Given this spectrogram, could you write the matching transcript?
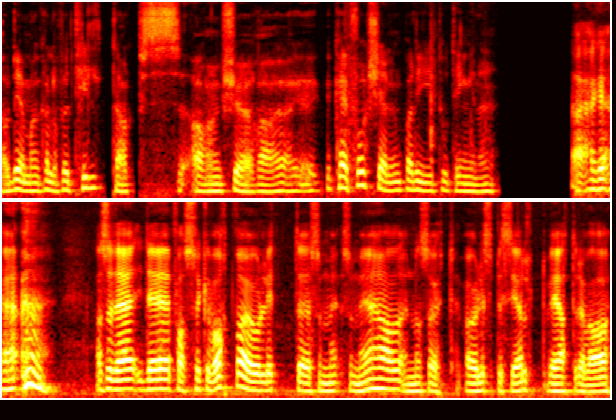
av det man kaller for tiltaksarrangører. Hva er forskjellen på de to tingene? Jeg, jeg, Altså det, det, forsøket vårt var jo litt, som, som vi har undersøkt, var jo litt spesielt ved at det var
